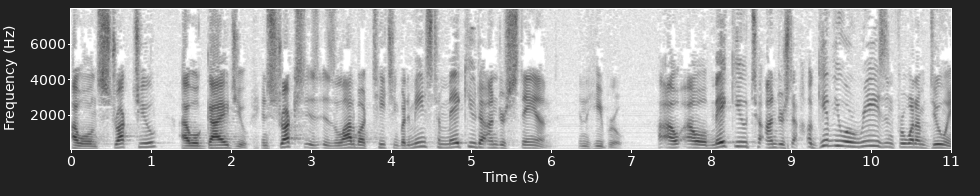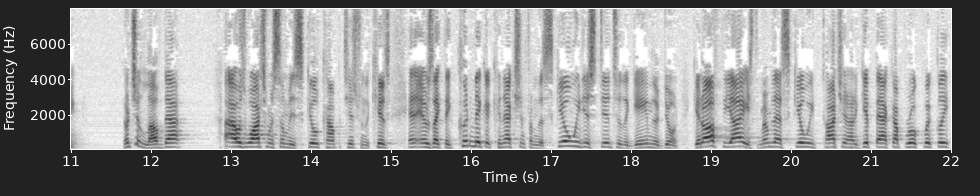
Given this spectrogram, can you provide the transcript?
I will instruct you. I will guide you. Instruct is, is, a lot about teaching, but it means to make you to understand in the Hebrew. I'll, I will make you to understand. I'll give you a reason for what I'm doing. Don't you love that? I was watching with some of these skill competitions from the kids, and it was like they couldn't make a connection from the skill we just did to the game they're doing. Get off the ice. Remember that skill we taught you how to get back up real quickly?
